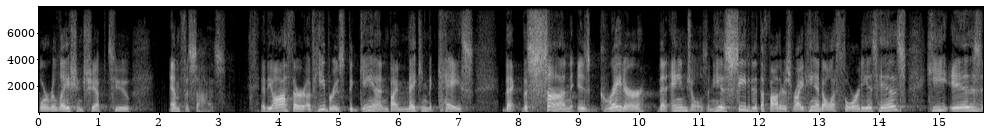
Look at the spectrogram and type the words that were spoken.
or relationship to emphasize. The author of Hebrews began by making the case that the Son is greater than angels, and he is seated at the Father's right hand. All authority is his. He is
